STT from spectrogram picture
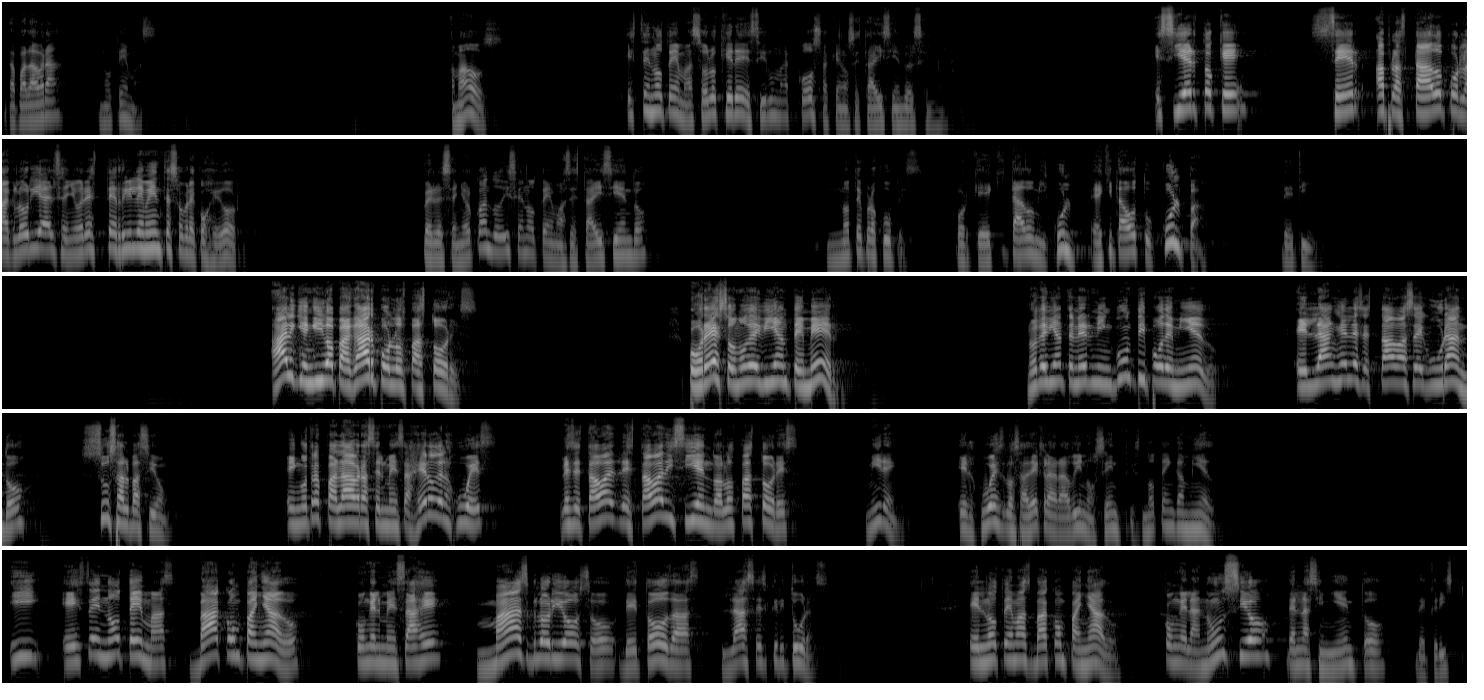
la palabra no temas. Amados, este no temas solo quiere decir una cosa que nos está diciendo el Señor. Es cierto que ser aplastado por la gloria del Señor es terriblemente sobrecogedor. Pero el Señor cuando dice no temas está diciendo, no te preocupes, porque he quitado mi he quitado tu culpa de ti. Alguien iba a pagar por los pastores. Por eso no debían temer. No debían tener ningún tipo de miedo. El ángel les estaba asegurando su salvación. En otras palabras, el mensajero del juez les estaba, estaba diciendo a los pastores, miren, el juez los ha declarado inocentes, no tengan miedo. Y ese no temas va acompañado con el mensaje más glorioso de todas las escrituras. El no temas va acompañado con el anuncio del nacimiento de Cristo.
